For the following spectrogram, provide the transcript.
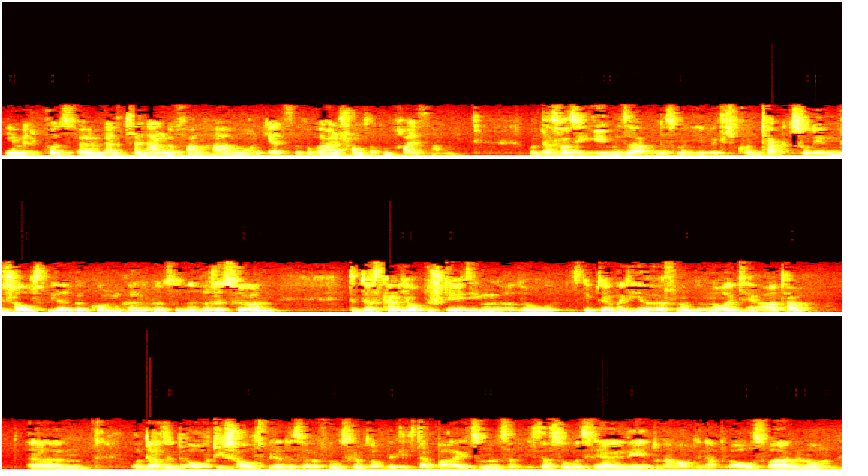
hier mit Kurzfilmen ganz klein angefangen haben und jetzt sogar eine Chance auf den Preis haben. Und das, was Sie eben sagten, dass man hier wirklich Kontakt zu den Schauspielern bekommen kann oder zu den Regisseuren, das kann ich auch bestätigen. Also es gibt ja immer die Eröffnung im neuen Theater. Ähm, und da sind auch die Schauspieler des Eröffnungsfilms auch wirklich dabei. Zumindest habe ich das so bisher erlebt und habe auch den Applaus wahrgenommen.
